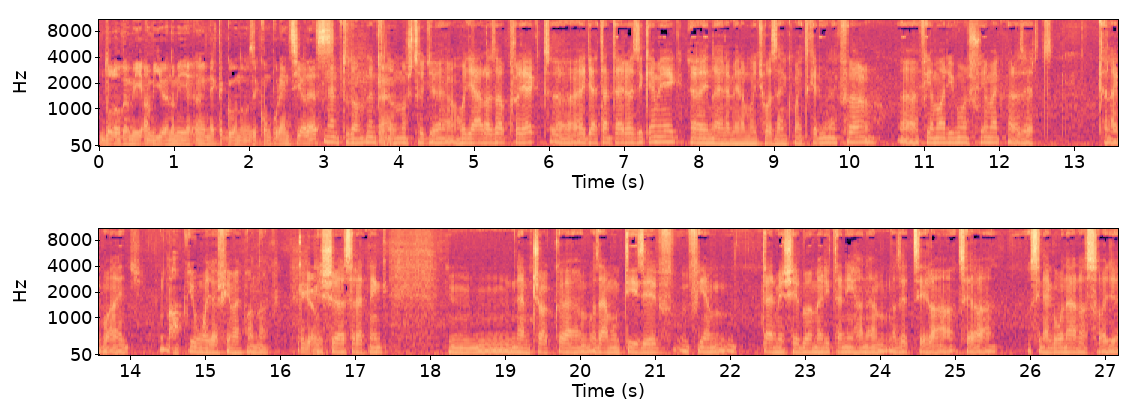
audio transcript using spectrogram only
dolog, ami, ami jön, ami nektek gondolom, egy konkurencia lesz. Nem tudom, nem tudom most, hogy hogy áll az a projekt, egyáltalán tervezik-e még. Én nagyon remélem, hogy hozzánk majd kerülnek föl filmarchívumos filmek, mert azért tényleg van egy, na, jó magyar filmek vannak. Igen. És szeretnénk mm, nem csak az elmúlt tíz év film terméséből meríteni, hanem azért cél a, cél a, a szinegónál az, hogy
